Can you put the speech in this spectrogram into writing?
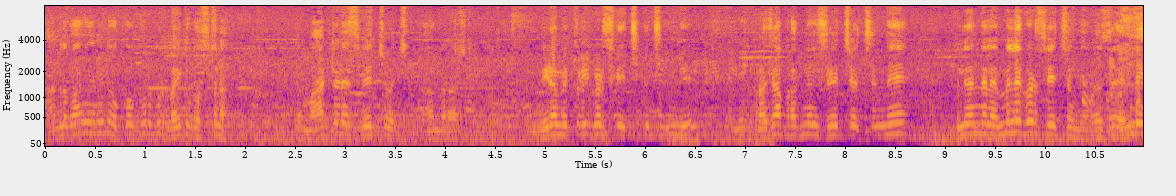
దాంట్లో భాగంగా ఏంటంటే ఒక్కొక్కరు ఇప్పుడు బయటకు వస్తున్నా ఇక మాట్లాడే స్వేచ్ఛ వచ్చింది ఆంధ్ర రాష్ట్రంలో. మీడియా మిత్రులు కూడా స్వేచ్ఛ వచ్చింది. ప్రజాప్రతినిధులు స్వేచ్ఛ వచ్చింది. పులివెందుల ఎమ్మెల్యే కూడా స్వేచ్ఛ ఉంది. రోజు వెళ్ళి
